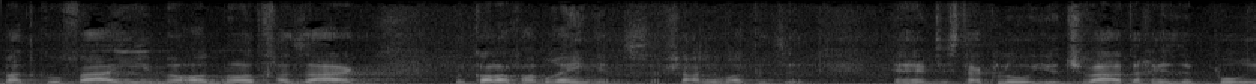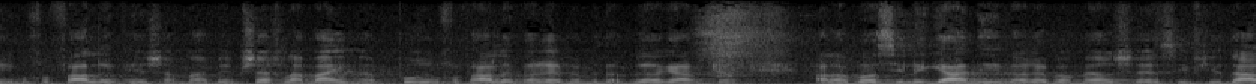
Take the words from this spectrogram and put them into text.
בתקופה ההיא מאוד מאוד חזק בכל הפברנגנס, אפשר לראות את זה. אם תסתכלו, י' שבט, אחרי זה פורים, חוף א', יש שם, בהמשך למים, פורים, חוף א', הרב מדבר גם כן על הבוסי לגני, והרב אומר שסעיף י"א,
